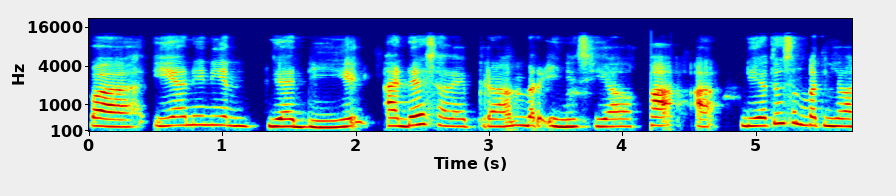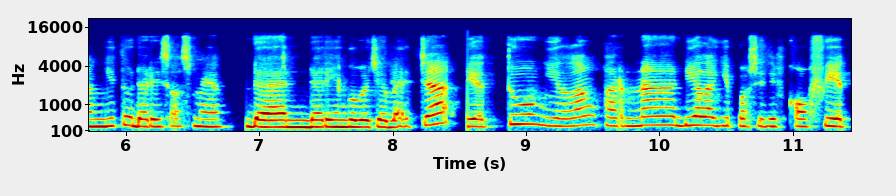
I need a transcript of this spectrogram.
Wah, iya nih Nin. Jadi, ada selebgram berinisial KA. Dia tuh sempat ngilang gitu dari sosmed. Dan dari yang gue baca-baca, dia tuh ngilang karena dia lagi positif COVID.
